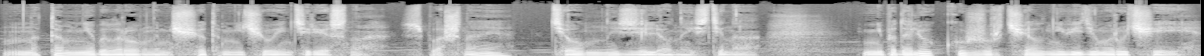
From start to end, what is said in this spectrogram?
но там не было ровным счетом ничего интересного. Сплошная темная зеленая стена. Неподалеку журчал невидимый ручей —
